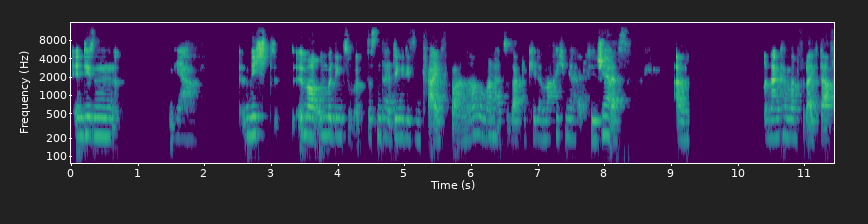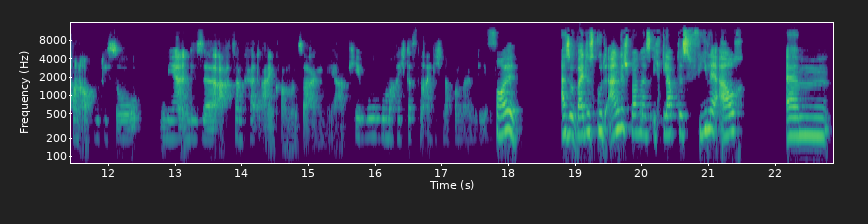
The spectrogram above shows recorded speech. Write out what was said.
in diesen, ja, nicht immer unbedingt so, das sind halt Dinge, die sind greifbar, ne? wo man halt so sagt, okay, dann mache ich mir halt viel Stress. Ja. Ähm, und dann kann man vielleicht davon auch wirklich so mehr in diese Achtsamkeit reinkommen und sagen, ja, okay, wo, wo mache ich das denn eigentlich noch in meinem Leben? Voll. Also, weil du es gut angesprochen hast, ich glaube, dass viele auch, ähm,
